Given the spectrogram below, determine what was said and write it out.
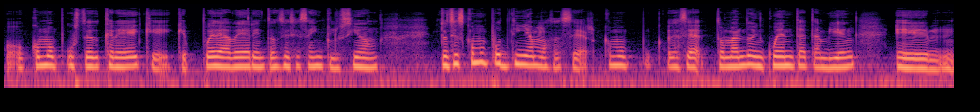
o cómo usted cree que, que, puede haber entonces esa inclusión? Entonces, ¿cómo podríamos hacer? ¿Cómo, o sea, tomando en cuenta también em,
